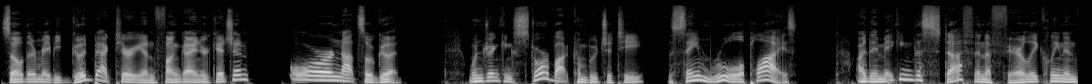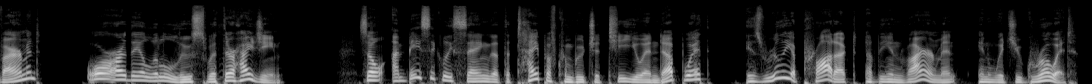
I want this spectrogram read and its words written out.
So there may be good bacteria and fungi in your kitchen, or not so good. When drinking store bought kombucha tea, the same rule applies. Are they making this stuff in a fairly clean environment? Or are they a little loose with their hygiene? So I'm basically saying that the type of kombucha tea you end up with is really a product of the environment in which you grow it.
